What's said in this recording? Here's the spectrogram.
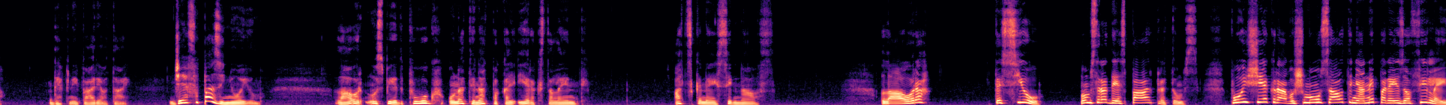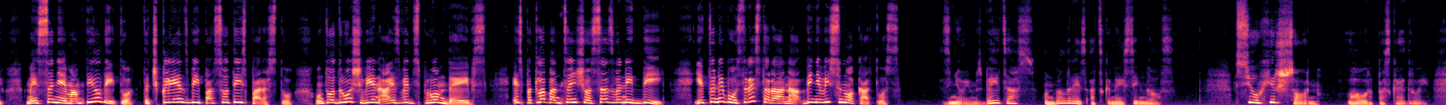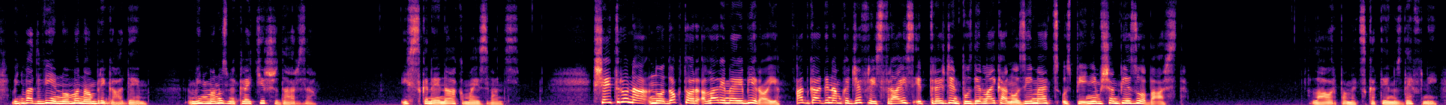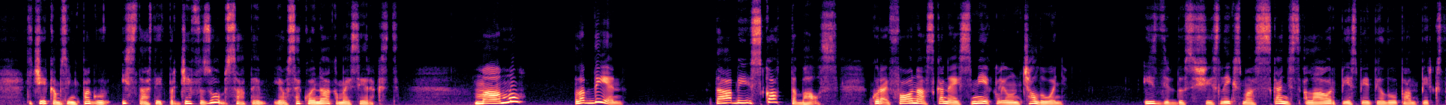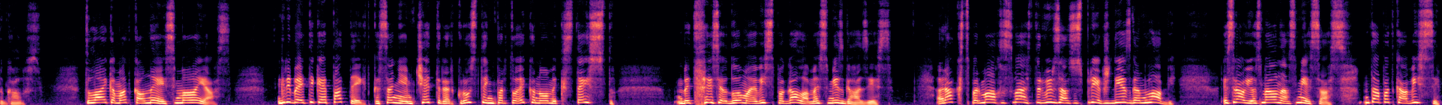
Defnī pārjautāja. Džefa paziņojumu. Laura nospieda pogu un atina atpakaļ ieraksta lenti. Atskanēja signāls. Laura, tas jū! Mums radies pārpratums. Puisši iekrāvuši mūsu autiņā nepareizo filēju. Mēs saņēmām pildīto, taču klients bija pasūtījis parasto, un to droši vien aizvedis prom dēvis. Es pat labam cenšos sazvanīt Dī. Ja tu nebūsi restorānā, viņa visu nokārtos. Ziņojums beidzās, un vēlreiz atskanēja signāls. Sju Hiršsorna, Laura paskaidroja. Viņa vada vienu no manām brigādēm. Viņa man uzmeklēja ķiršu dārzā. Izskanēja nākamais zvans. Šeit runā no doktora Larimēra biroja. Atgādinām, ka Džefrijs Frais ir trešdien pusdienlaikā nozīmēts uz pieņemšanu pie zobārsta. Laura pamet skatienu uz Defniju, taču iekams viņa paguva izstāstīt par Džefa zobu sāpēm, jau sekoja nākamais ieraksts. Māmu, labdien! Tā bija Skota balss, kurai fonā skanēja smiekli un čaloņi. Izdzirdusi šīs līksmās skaņas, Laura piespiedu pie lūpām pirkstu galus. Tu laikam atkal neesi mājās. Gribēju tikai pateikt, ka saņēmu četri ar krustiņu par to ekonomikas testu, Bet es jau domāju, viss pagalām esmu izgāzies. Raksts par mākslas vēsturi virzās uz priekšu diezgan labi. Es raujos melnās miesās, tāpat kā visi.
